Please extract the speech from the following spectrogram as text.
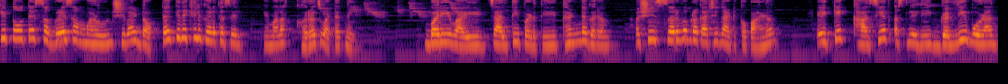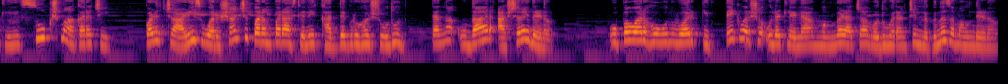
की तो ते सगळे सांभाळून शिवाय डॉक्टर की देखील करत असेल हे मला खरंच वाटत नाही. बरी वाईट चालती पडती थंड गरम अशी सर्व प्रकारची नाटकं पाहणं एक एक खासियत असलेली गल्ली बोळांतली सूक्ष्म आकाराची पण चाळीस वर्षांची परंपरा असलेली खाद्यगृह शोधून त्यांना उदार आश्रय देणं. उपवर होऊन वर कित्येक वर्ष उलटलेल्या मंगळाच्या वधूवरांची लग्न जमावून देणं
